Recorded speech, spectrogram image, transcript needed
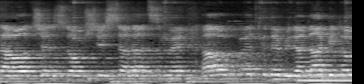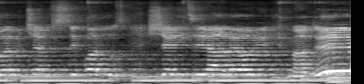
წავალთ შენ სომში სადაც მე აუკვეთკდები და დაგიტოვებ ჩემს სიყვარულს. შენი ძია ლეონი მადელა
